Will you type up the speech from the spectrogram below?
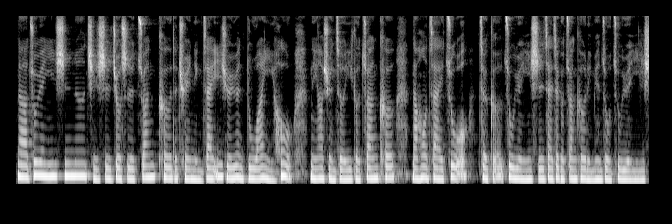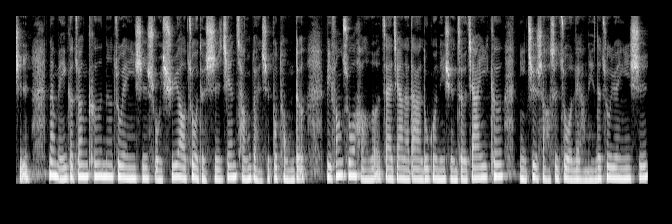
那住院医师呢，其实就是专科的 training。在医学院读完以后，你要选择一个专科，然后再做。这个住院医师在这个专科里面做住院医师，那每一个专科呢，住院医师所需要做的时间长短是不同的。比方说，好了，在加拿大，如果你选择加医科，你至少是做两年的住院医师；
